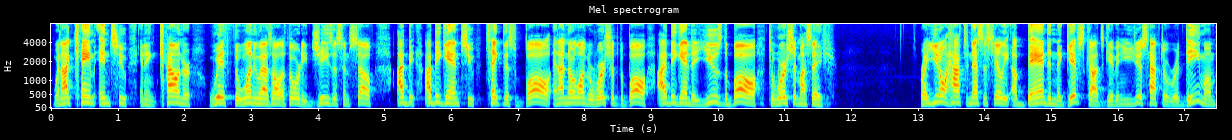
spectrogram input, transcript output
When I came into an encounter with the one who has all authority, Jesus himself, I, be, I began to take this ball and I no longer worship the ball. I began to use the ball to worship my Savior right? You don't have to necessarily abandon the gifts God's given you, you just have to redeem them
